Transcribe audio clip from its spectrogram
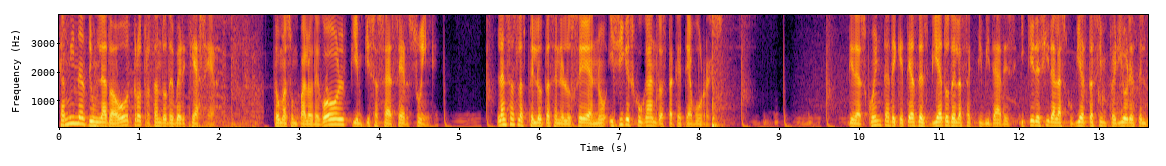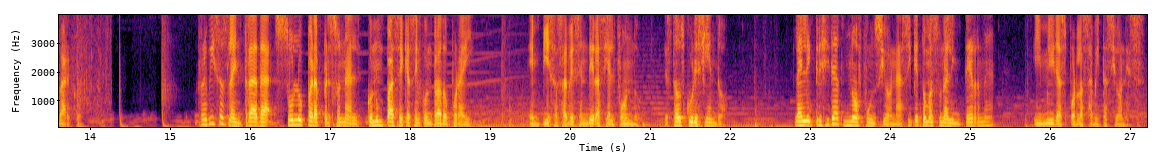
Caminas de un lado a otro tratando de ver qué hacer. Tomas un palo de golf y empiezas a hacer swing. Lanzas las pelotas en el océano y sigues jugando hasta que te aburres. Te das cuenta de que te has desviado de las actividades y quieres ir a las cubiertas inferiores del barco revisas la entrada solo para personal con un pase que has encontrado por ahí. Empiezas a descender hacia el fondo. Está oscureciendo. La electricidad no funciona, así que tomas una linterna y miras por las habitaciones.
